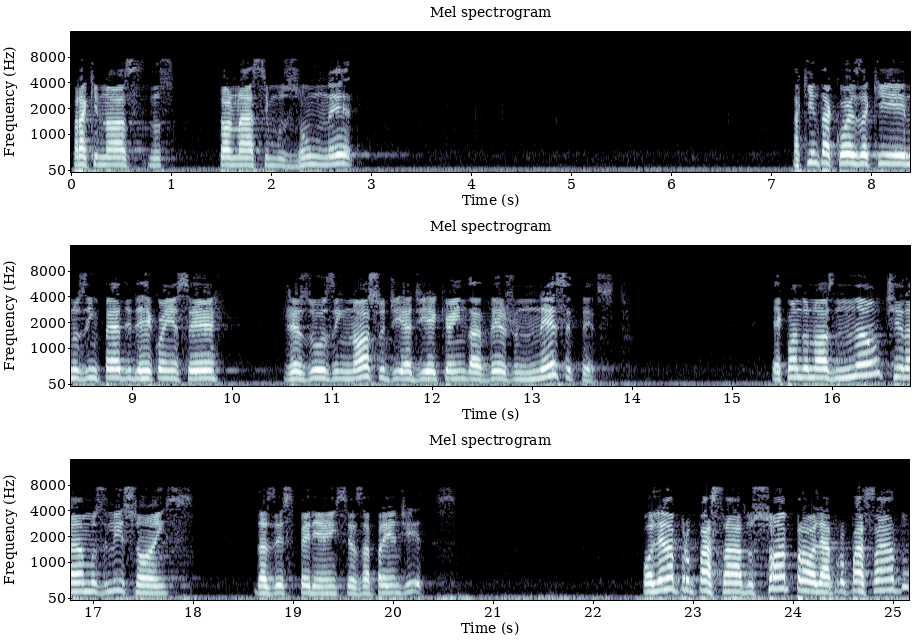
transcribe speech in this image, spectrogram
para que nós nos tornássemos um nele. A quinta coisa que nos impede de reconhecer Jesus em nosso dia a dia, que eu ainda vejo nesse texto, é quando nós não tiramos lições das experiências aprendidas. Olhar para o passado só para olhar para o passado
